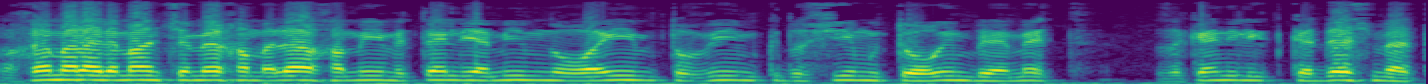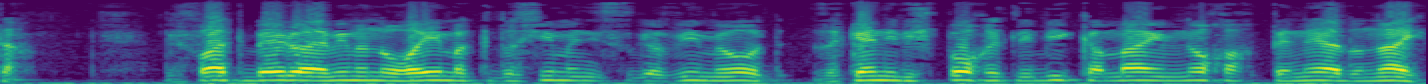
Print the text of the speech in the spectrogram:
רחם עלי למען שמך מלא רחמים, אתן לי ימים נוראים, טובים, קדושים וטהורים באמת. זכני להתקדש מעתה. בפרט באלו הימים הנוראים הקדושים הנשגבים מאוד, זכני לשפוך את ליבי כמים נוכח פני אדוני.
